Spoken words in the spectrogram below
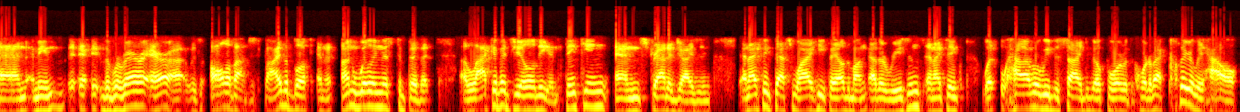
And I mean, it, it, the Rivera era was all about just by the book and an unwillingness to pivot, a lack of agility and thinking and strategizing. And I think that's why he failed, among other reasons. And I think what, however we decide to go forward with the quarterback, clearly Howell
